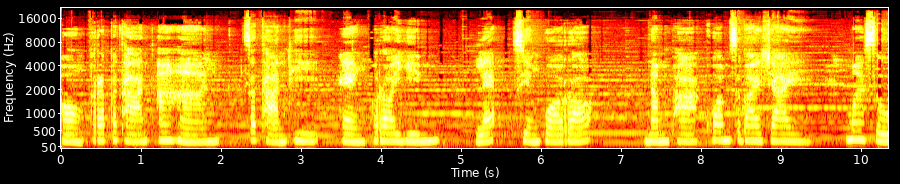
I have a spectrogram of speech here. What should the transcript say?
ห้องรับประทานอาหาร สถานที่แห่งรอยยิ้ม และเสียงหัวเราะนำพาความสบายใจ มาสู่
